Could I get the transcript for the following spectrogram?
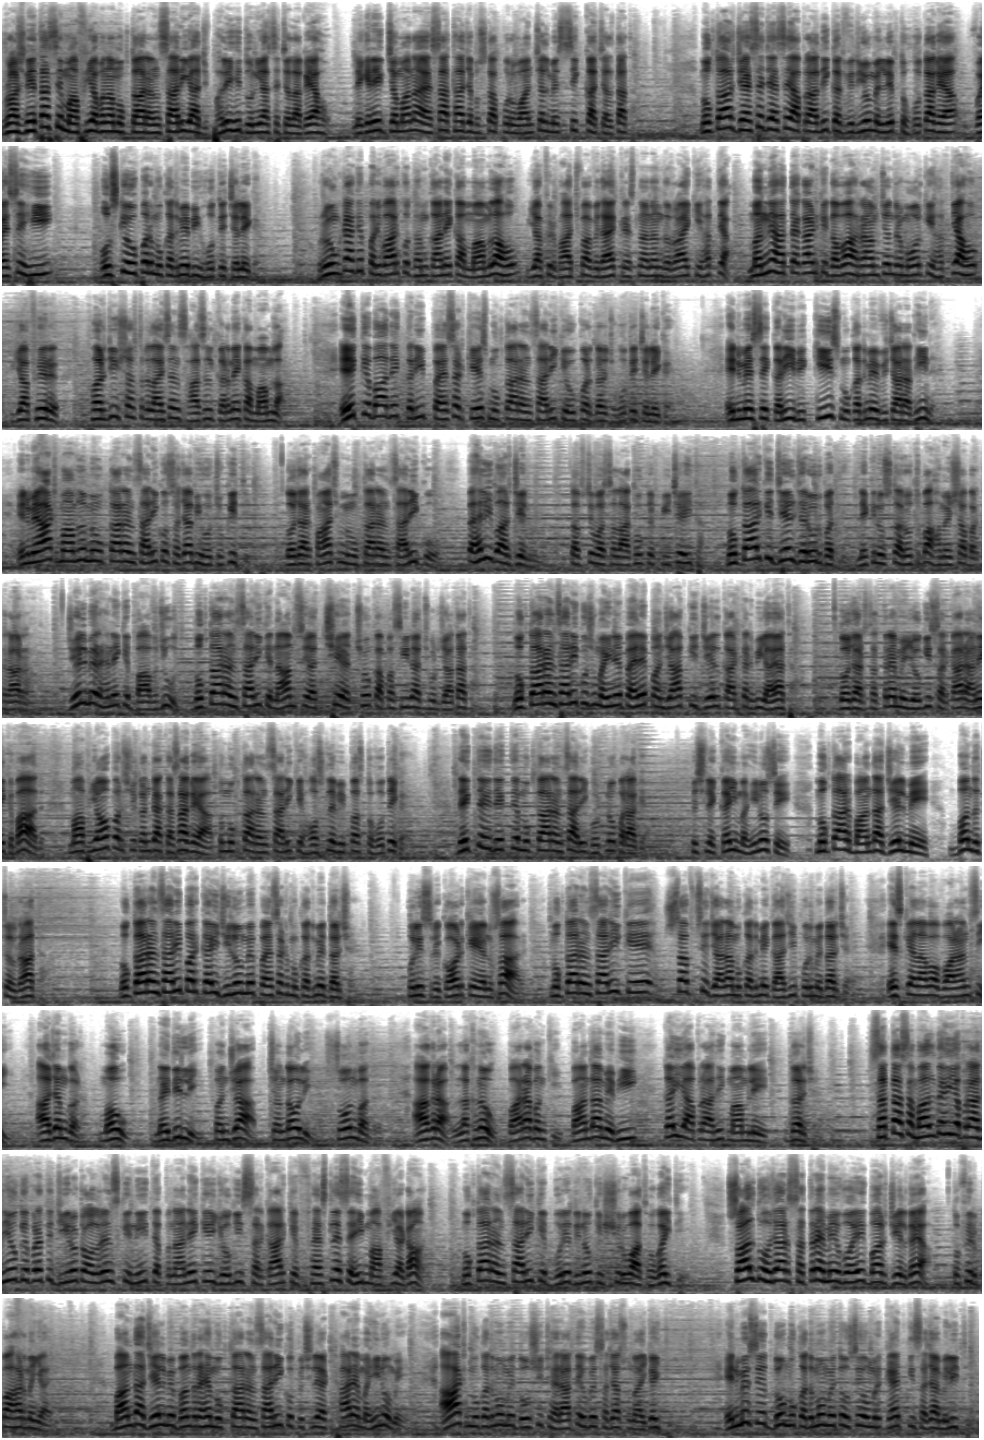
राजनेता से माफिया बना मुख्तार अंसारी आज भले ही दुनिया से चला गया हो, लेकिन एक जमाना ऐसा था जब उसका पूर्वांचल में सिक्का चलता था। मुख्तार जैसे जैसे आपराधिक गतिविधियों में लिप्त होता गया, वैसे ही उसके ऊपर मुकदमे भी होते चले गए। रुंगटा के परिवार को धमकाने का मामला हो, या फिर भाजपा विधायक कृष्णानंद राय की हत्या मन्या हत्याकांड के गवाह रामचंद्र मौर्य की हत्या हो, या फिर फर्जी शस्त्र लाइसेंस हासिल करने का मामला। एक के बाद एक करीब पैंसठ केस मुख्तार अंसारी के ऊपर दर्ज होते चले गए। इनमें से करीब 21 मुकदमे विचाराधीन हैं। इनमें आठ मामलों में मुख्तार अंसारी को सजा भी हो चुकी थी। 2005 में मुख्तार अंसारी को पहली बार जेल हुई तब से वह सलाखों के पीछे ही था। मुख्तार की जेल ज़रूर बदली, लेकिन उसका रुतबा हमेशा बरकरार रहा। जेल में रहने के बावजूद मुख्तार अंसारी के नाम से अच्छे अच्छों का पसीना छूट जाता था। मुख्तार अंसारी कुछ महीने पहले पंजाब की जेल काटकर भी आया था। 2017 में योगी सरकार आने के बाद माफियाओं पर शिकंजा कसा गया तो मुख्तार अंसारी के हौसले भी पस्त होते गए। देखते ही देखते मुख्तार अंसारी घुटनों पर आ गया। पिछले कई महीनों से मुख्तार बांदा जेल में बंद चल रहा था। मुख्तार अंसारी पर कई जिलों में पैंसठ मुकदमे दर्ज हैं। पुलिस रिकॉर्ड के अनुसार मुख्तार अंसारी के सबसे ज़्यादा मुकदमे गाजीपुर में दर्ज हैं। इसके अलावा वाराणसी, आजमगढ़, मऊ, नई दिल्ली, पंजाब, चंदौली, सोनभद्र, आगरा, लखनऊ, बाराबंकी, बांदा में भी कई आपराधिक मामले दर्ज हैं। सत्ता संभालते ही अपराधियों के प्रति ज़ीरो टॉलरेंस की नीति अपनाने के योगी सरकार के फैसले से ही माफिया डॉन मुख्तार अंसारी के बुरे दिनों की शुरुआत हो गई थी। साल 2017 में वो एक बार जेल गया तो फिर बाहर नहीं आया बांदा जेल में बंद रहे मुख्तार अंसारी को पिछले 18 महीनों में आठ मुकदमों में दोषी ठहराते हुए सजा सुनाई गई थी। इनमें से दो मुकदमों में तो उसे उम्र कैद की सजा मिली थी।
